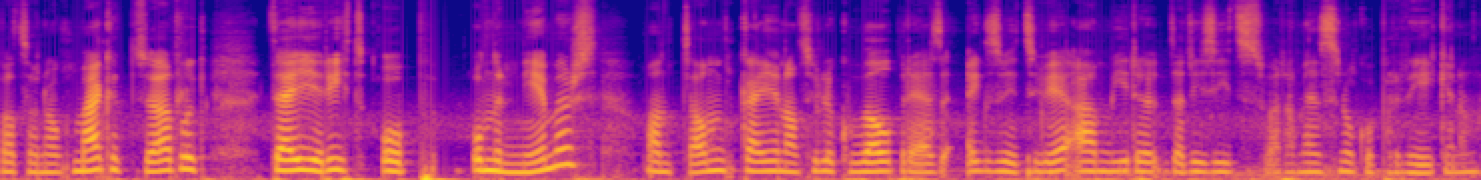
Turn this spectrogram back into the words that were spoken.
wat dan ook. Maak het duidelijk dat je richt op ondernemers, want dan kan je natuurlijk wel prijzen ex-BTW aanbieden. Dat is iets waar mensen ook op rekenen.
